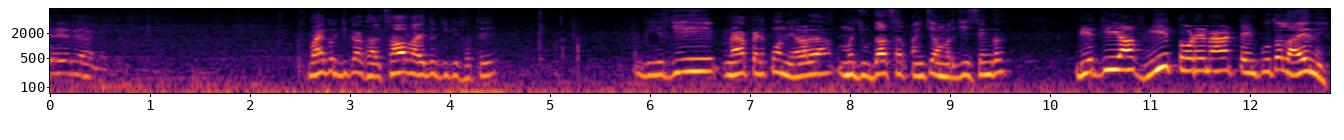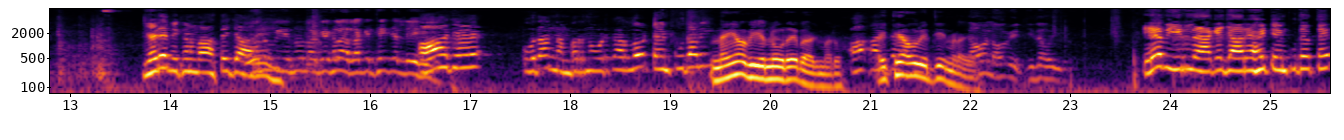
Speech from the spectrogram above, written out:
ਇਹ ਤਾਂ ਹੈਗਾ। ਵਾਹਿਗੁਰੂ ਜੀ ਕਾ ਖਾਲਸਾ ਵਾਹਿਗੁਰੂ ਜੀ ਕੀ ਫਤਿਹ। ਵੀਰ ਜੀ ਮੈਂ ਪਿੰਡ ਘੋਨੇ ਵਾਲਾ ਮੌਜੂਦਾ ਸਰਪੰਚ ਅਮਰਜੀਤ ਸਿੰਘ। ਵੀਰ ਜੀ ਆ 20 ਤੋੜੇ ਮੈਂ ਟੈਂਪੂ ਤੋਂ ਲਾਏ ਨੇ ਜਿਹੜੇ ਵਿਕਣ ਵਾਸਤੇ ਜਾ ਰਹੇ ਉਹਨੂੰ ਸੀ ਵੀਰ ਨੂੰ। ਲੱਗੇ ਖਲਾਰਾ ਕਿੱਥੇ ਚੱਲੇ ਆ ਜੇ ਉਹਦਾ ਨੰਬਰ ਨੋਟ ਕਰ ਲਓ ਟੈਂਪੂ ਦਾ ਵੀ। ਨਹੀਂ ਉਹ ਵੀਰ ਨੂੰ ਉਰੇ ਬਾਜ ਮਾਰੋ। ਆ- ਆ ਇੱਥੇ ਆਓ ਵੀਰ ਜੀ ਮੜਾ ਲਾਓ ਲਾਓ ਵੀਰ ਜੀ ਲਾਓ ਜੀ। ਇਹ ਵੀਰ ਲੈ ਕੇ ਜਾ ਰਿਹਾ ਸੀ ਟੈਂਪੂ ਦੇ ਉੱਤੇ।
